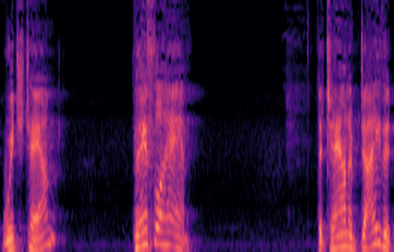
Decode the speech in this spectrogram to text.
which town? Bethlehem, the town of David.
